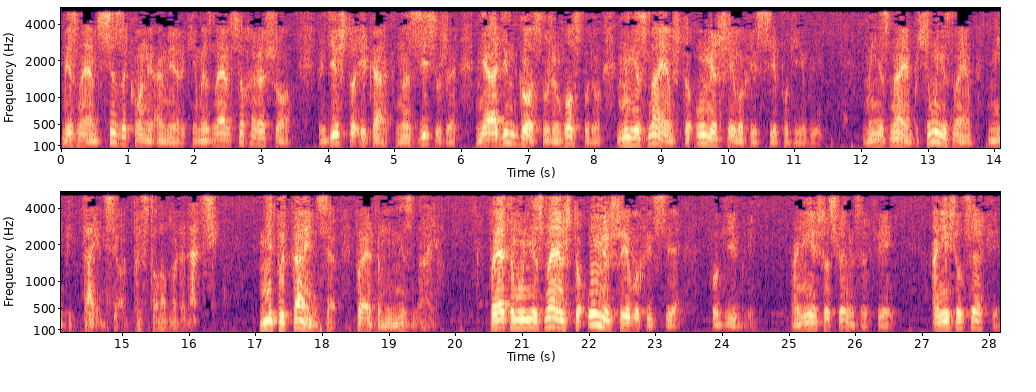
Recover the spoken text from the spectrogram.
мы знаем все законы Америки, мы знаем все хорошо, где что и как, но здесь уже не один год служим Господу, мы не знаем, что умершие во Христе погибли. Мы не знаем. Почему не знаем? Не питаемся от престола благодати. Не пытаемся, поэтому не знаем. Поэтому не знаем, что умершие во Христе погибли. Они еще члены церквей. Они еще в церкви.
